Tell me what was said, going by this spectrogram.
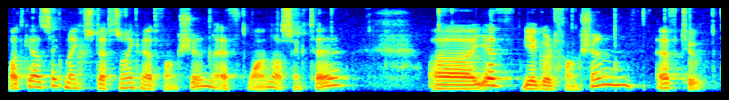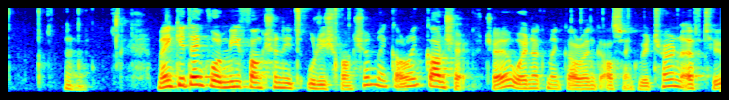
պատկերացրեք մենք ստեղծում ենք մի հատ function f1, ասենք թե, եւ երկրորդ function f2։ Ահա Մենք գիտենք, որ մի function-ից ուրիշ function մենք կարող ենք կանչենք, չէ, օրինակ մենք կարող ենք ասենք return f2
